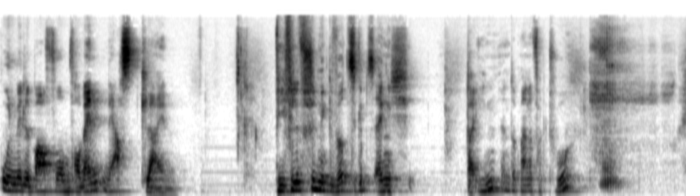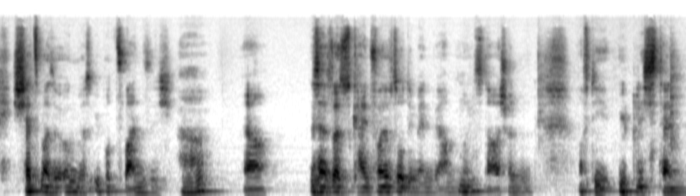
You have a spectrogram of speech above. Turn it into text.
unmittelbar vorm Verwenden erst klein. Wie viele verschiedene Gewürze gibt es eigentlich bei Ihnen in der Manufaktur? Ich schätze mal so irgendwas über 20. Aha. Ja. Das heißt, das ist kein Vollsortiment. Wir haben mhm. uns da schon auf die üblichsten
